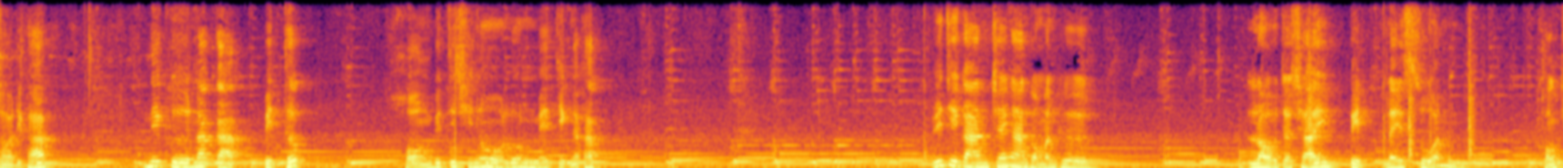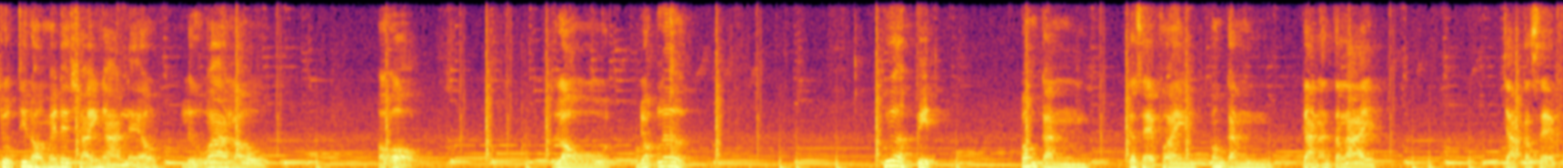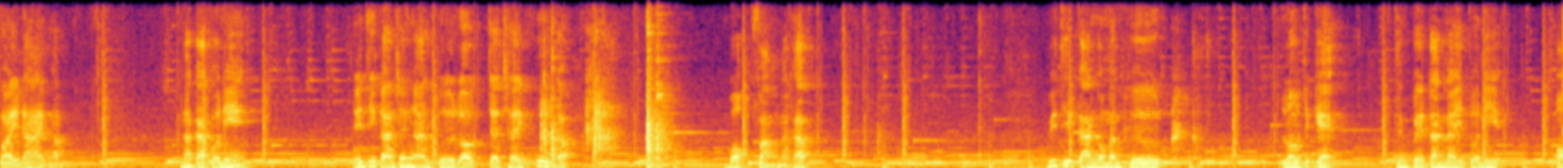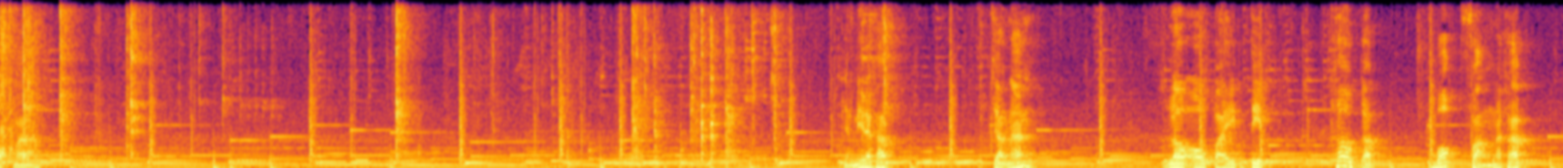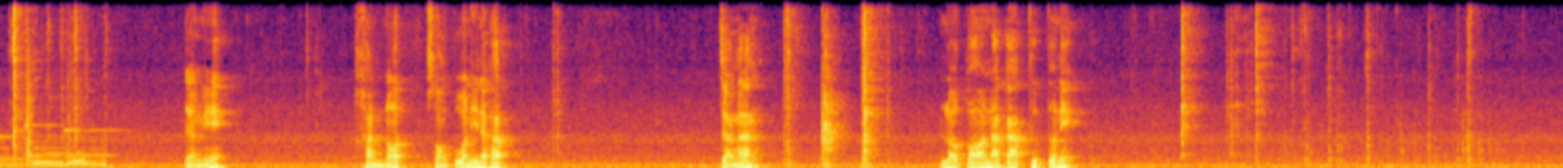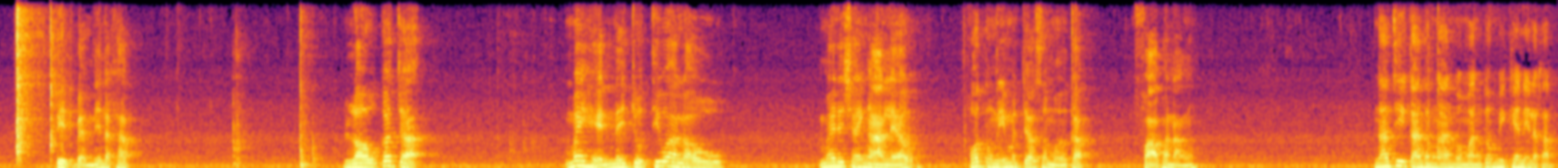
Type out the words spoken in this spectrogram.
สวัสดีครับ นี่คือหน้ากากปิดทึบของ b i t i c h i n o รุ่น Magic นะครับ วิธีการใช้งานของมันคือ เราจะใช้ปิดในส่วนของจุดที่เราไม่ได้ใช้งานแล้ว หรือว่าเราเอาออก เรายกเลิก เพื่อปิดป้องกันกระแสไฟป้องกันการอันตราย จากกระแสไฟได้ครับ หน้ากากตัวนี้ วิธีการใช้งานคือเราจะใช้คู่กับบล็อกฝั่งนะครับ วิธีการของมันคือ เราจะแกะเทมเพลตด้านในตัวนี้ออกมาอย่างนี้นะครับ จากนั้นเราเอาไปติด เข้ากับบล็อกฝั่งนะครับ อย่างนี้ ขันน็อตสองตัวนี้นะครับ จากนั้น เราก็หน้ากากทึบตัวนี้ ปิดแบบนี้นะครับ เราก็จะไม่เห็นในจุดที่ว่าเราไม่ได้ใช้งานแล้ว เพราะตรงนี้มันจะเสมอกับ ฝาผนัง หน้าที่การทำงานของมันก็มีแค่นี้แหละครับ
